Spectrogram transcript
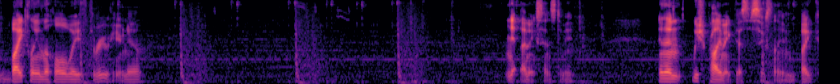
bike lane the whole way through here now. Yeah, that makes sense to me. And then we should probably make this a six lane bike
